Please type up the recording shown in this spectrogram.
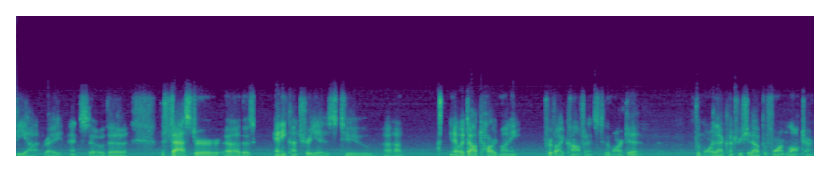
fiat, right? And so the the faster uh, those any country is to uh, you know adopt hard money, provide confidence to the market, the more that country should outperform long term.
